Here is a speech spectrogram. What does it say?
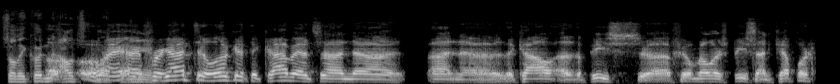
so they couldn't Oh, outsmart oh, I, I forgot to look at the comments on uh, on uh, the col- uh, the piece uh, Phil Miller's piece on Kepler.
